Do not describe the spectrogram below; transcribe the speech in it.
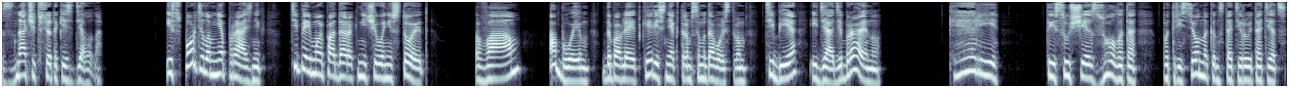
«Значит, все-таки сделала. Испортила мне праздник. Теперь мой подарок ничего не стоит. «Вам обоим», — добавляет Кэрри с некоторым самодовольством, «тебе и дяде Брайану». «Кэрри, ты сущее золото», — потрясенно констатирует отец.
